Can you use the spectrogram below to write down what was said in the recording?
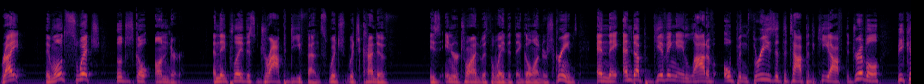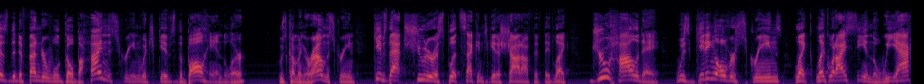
right? They won't switch; they'll just go under, and they play this drop defense, which which kind of is intertwined with the way that they go under screens, and they end up giving a lot of open threes at the top of the key off the dribble because the defender will go behind the screen, which gives the ball handler who's coming around the screen gives that shooter a split second to get a shot off if they'd like. Jrue Holiday was getting over screens like like what I see in the WEAC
